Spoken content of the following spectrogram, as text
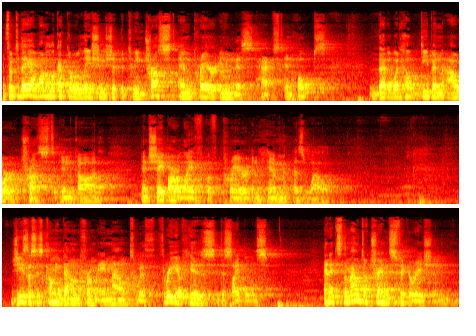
And so today I want to look at the relationship between trust and prayer in this text in hopes that it would help deepen our trust in God and shape our life of prayer in Him as well. Jesus is coming down from a mount with three of his disciples, and it's the Mount of Transfiguration.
